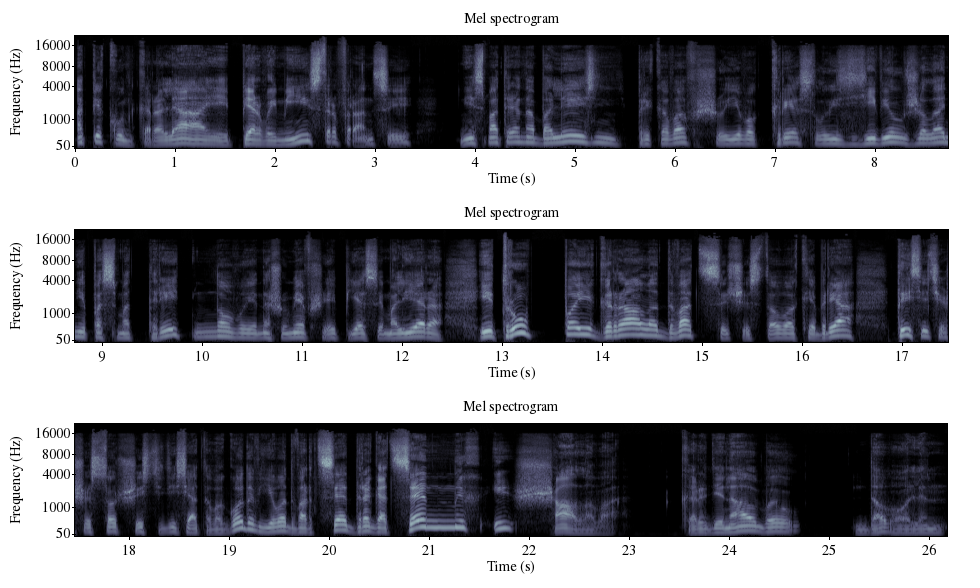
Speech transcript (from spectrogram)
опекун короля и первый министр Франции, несмотря на болезнь, приковавшую его к креслу, изъявил желание посмотреть новые нашумевшие пьесы Мольера, и труп поиграла 26 октября 1660 года в его дворце драгоценных и Шалова. Кардинал был доволен.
